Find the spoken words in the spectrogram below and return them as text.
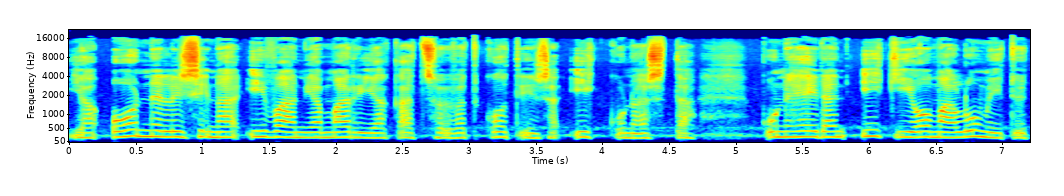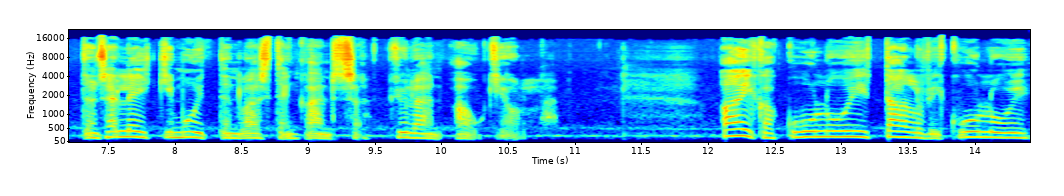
Ja onnellisina Ivan ja Maria katsoivat kotinsa ikkunasta, kun heidän iki oma lumityttönsä leikki muiden lasten kanssa kylän aukiolla. Aika kului, talvi kului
